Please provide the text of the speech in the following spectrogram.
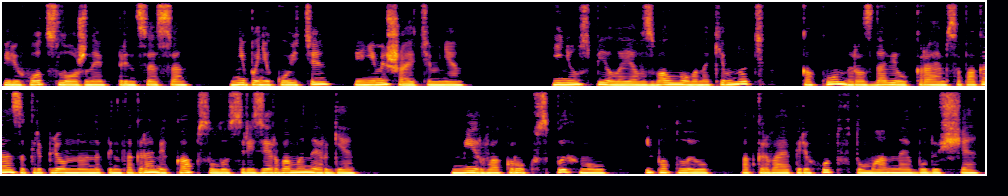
«Переход сложный, принцесса. Не паникуйте и не мешайте мне». И не успела я взволнованно кивнуть, как он раздавил краем сапога закрепленную на пентаграмме капсулу с резервом энергии. Мир вокруг вспыхнул и поплыл, открывая переход в туманное будущее.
